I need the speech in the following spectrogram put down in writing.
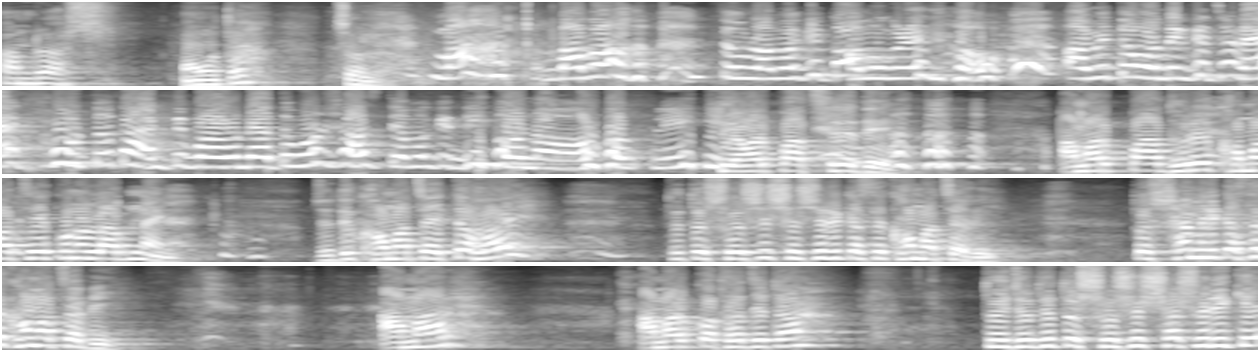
আমরা আসি। মমতা? চলো। মা বাবা তোমরা আমাকে ক্ষমা করে দাও। আমি তোমাদেরকে ছাড়া এক মুহূর্ত থাকতে পারব না। এত বড় শাস্তি আমাকে দিও না বাবা প্লিজ তুই আমার পা ছেড়ে দে। আমার পা ধরে ক্ষমা চেয়ে কোনো লাভ নাই। যদি ক্ষমা চাইতে হয় তুই তো শ্বশুর শ্বশুরের কাছে ক্ষমা চাবি। তোর স্বামীর কাছে ক্ষমা চাবি। আমার আমার কথা যেটা তুই যদি তোর শ্বশুর শাশুড়িকে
